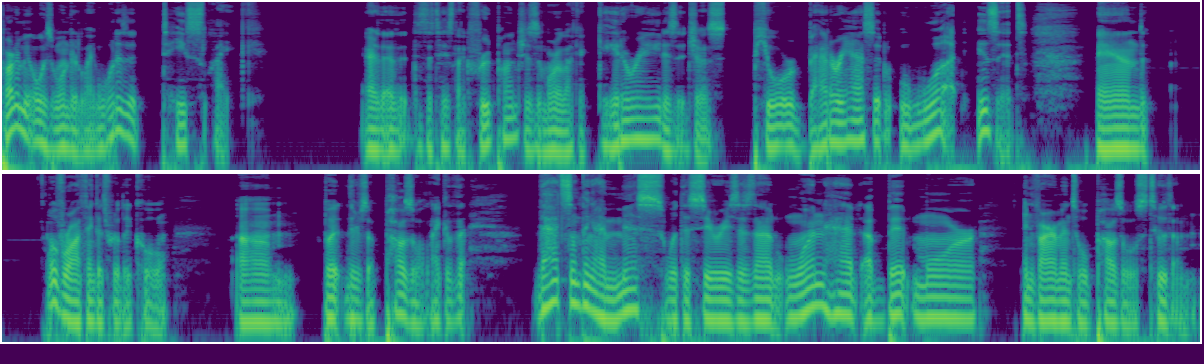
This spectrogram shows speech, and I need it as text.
part of me always wondered, like, what does it taste like? Does it taste like fruit punch? Is it more like a Gatorade? Is it just pure battery acid? What is it? And overall, I think it's really cool. Um, but there's a puzzle like that. That's something I miss with the series is that one had a bit more environmental puzzles to them,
